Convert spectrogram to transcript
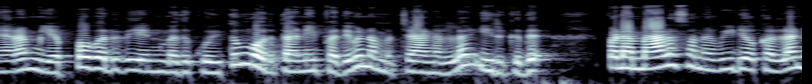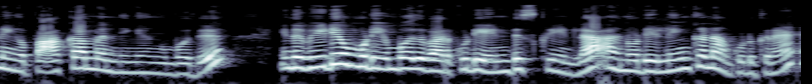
நேரம் எப்போ வருது என்பது குறித்தும் ஒரு தனிப்பதிவு நம்ம சேனலில் இருக்குது. இப்போ நான் மேலே சொன்ன வீடியோக்கள்லாம் நீங்கள் பார்க்காம இருந்தீங்கும்போது இந்த வீடியோ முடியும் போது வரக்கூடிய எண்டு ஸ்க்ரீனில் அதனுடைய லிங்க்கை நான் கொடுக்குறேன்.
